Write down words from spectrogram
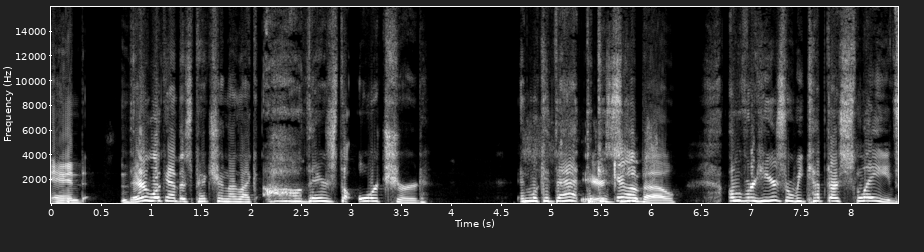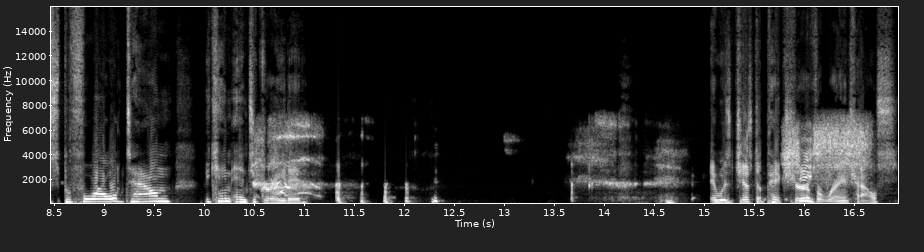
And they're looking at this picture and they're like, "Oh, there's the orchard. And look at that, the Here gazebo. Over here's where we kept our slaves before Old Town became integrated." it was just a picture of a ranch house.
